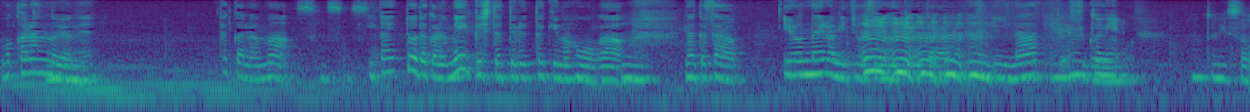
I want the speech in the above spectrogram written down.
分からんのよね、うんだからまあ意外とだからメイクしててる時の方が、うん。なんかさいろんな色に挑戦できるからうんうんうんうんうん。いいなってすごい思う。本当に。そう。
